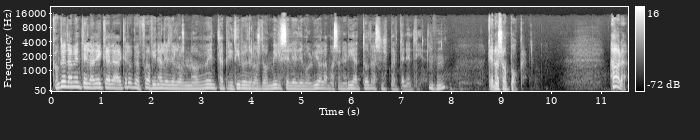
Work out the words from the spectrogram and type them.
Concretamente en la década, creo que fue a finales de los 90, principios de los 2000, se le devolvió a la masonería todas sus pertenencias que no son pocas. Ahora,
